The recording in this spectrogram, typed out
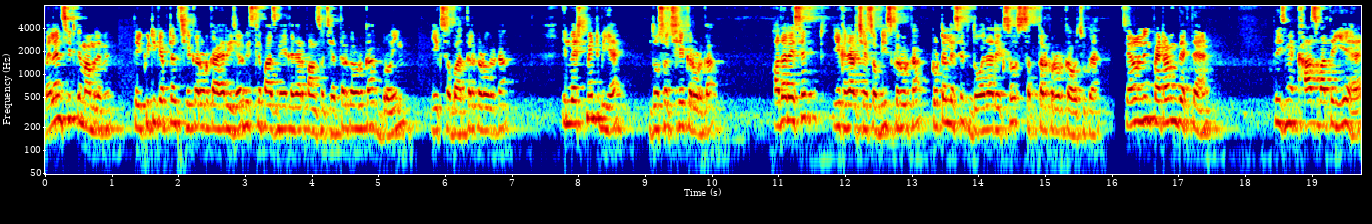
बैलेंस शीट के मामले में तो इक्विटी कैपिटल छः करोड़ का है रिज़र्व इसके पास में एक हज़ार पाँच सौ छिहत्तर करोड़ का ब्रोइंग एक सौ बहत्तर करोड़ का इन्वेस्टमेंट भी है दो सौ छः करोड़ का अदर एसेट एक हज़ार छः सौ बीस करोड़ का टोटल एसेट दो हज़ार एक सौ सत्तर करोड़ का हो चुका है। शेयर होल्डिंग पैटर्न देखते हैं तो इसमें खास बातें ये है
